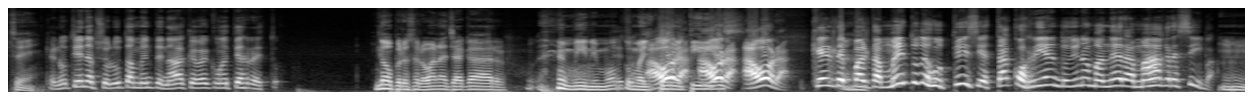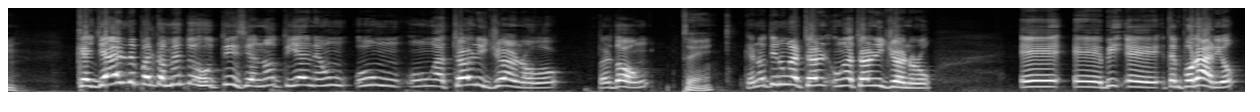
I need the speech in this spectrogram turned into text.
Sí. que no tiene absolutamente nada que ver con este arresto, No, pero se lo van a achacar mínimo, Eso. como el, como ahora, el T10. ahora, ahora, que el Departamento de Justicia está corriendo de una manera más agresiva, que ya el Departamento de Justicia no tiene un, un, un Attorney General, perdón, Sí. que no tiene un, attorney, un attorney General eh, eh, eh, temporario,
